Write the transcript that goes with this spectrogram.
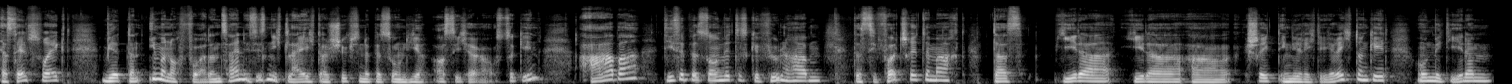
Das Selbstprojekt wird dann immer noch fordernd sein. Es ist nicht leicht, als schüchterne Person hier aus sich herauszugehen, aber diese Person wird das Gefühl haben, dass sie Fortschritte macht, dass jeder, jeder äh, Schritt in die richtige Richtung geht und mit jedem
